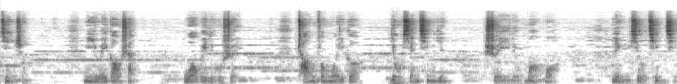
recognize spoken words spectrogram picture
今生，你为高山，我为流水，长风为歌，悠闲清音，水流脉脉，领袖清情。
